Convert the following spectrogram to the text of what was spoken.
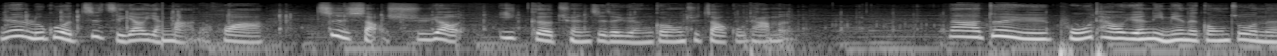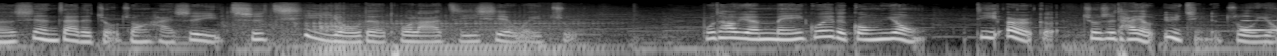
因为如果自己要养马的话，至少需要一个全职的员工去照顾他们。那对于葡萄园里面的工作呢？现在的酒庄还是以吃汽油的拖拉机械为主。葡萄园玫瑰的功用，第二个就是它有预警的作用。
